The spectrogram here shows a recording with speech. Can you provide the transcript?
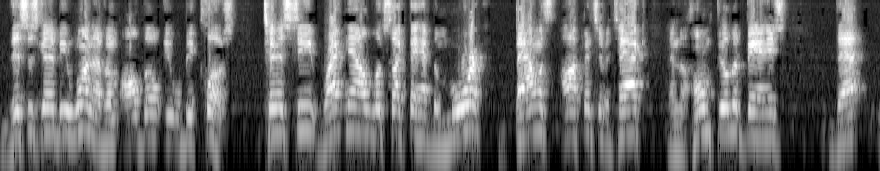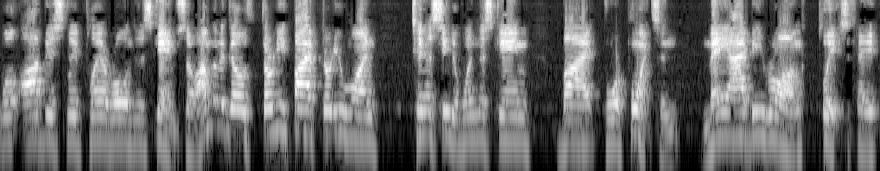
This is going to be one of them, although it will be close. Tennessee right now looks like they have the more balanced offensive attack and the home field advantage. That will obviously play a role in this game. So I'm going to go 35 31 Tennessee to win this game by four points. And may I be wrong, please. Okay,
